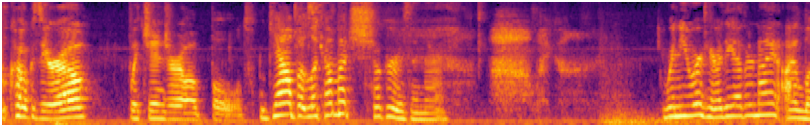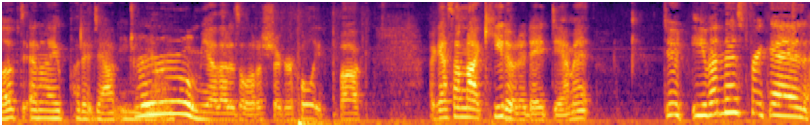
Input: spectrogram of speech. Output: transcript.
off Coke Zero with ginger ale bold. Yeah, but look how much sugar is in there. Oh my god. When you were here the other night, I looked and I put it down immediately. Damn. Yeah, that is a lot of sugar. Holy fuck. I guess I'm not keto today, damn it. Dude, even this freaking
